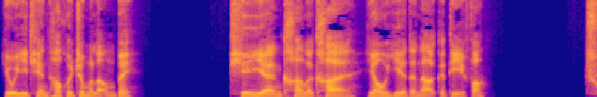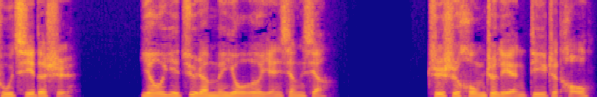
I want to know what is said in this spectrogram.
有一天他会这么狼狈。瞥眼看了看妖夜的那个地方，出奇的是，妖夜居然没有恶言相向，只是红着脸低着头。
